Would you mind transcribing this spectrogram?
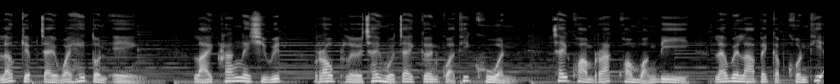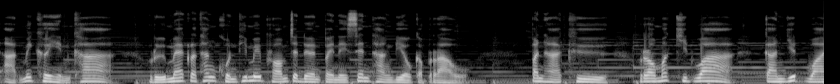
แล้วเก็บใจไว้ให้ตนเอง หลายครั้งในชีวิต เราเผลอใช้หัวใจเกินกว่าที่ควร ใช้ความรักความหวังดี และเวลาไปกับคนที่อาจไม่เคยเห็นค่า หรือแม้กระทั่งคนที่ไม่พร้อมจะเดินไปในเส้นทางเดียวกับเรา ปัญหาคือ เรามักคิดว่า การยึดไว้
